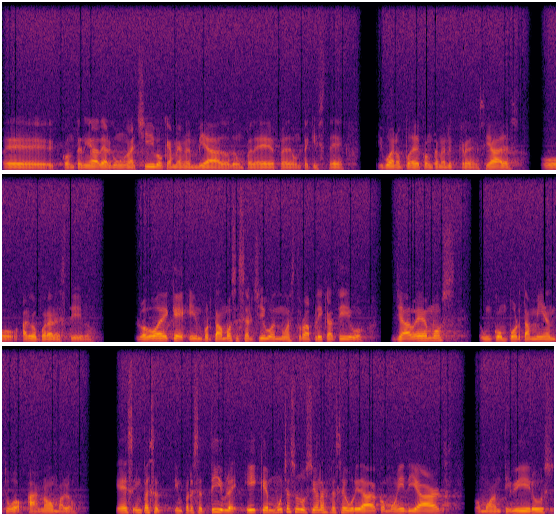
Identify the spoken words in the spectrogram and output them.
eh, contenida de algún archivo que me han enviado, de un PDF, de un TXT, y bueno, puede contener credenciales o algo por el estilo. Luego de que importamos ese archivo en nuestro aplicativo, ya vemos un comportamiento anómalo que es imperceptible y que muchas soluciones de seguridad como EDRs, como antivirus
